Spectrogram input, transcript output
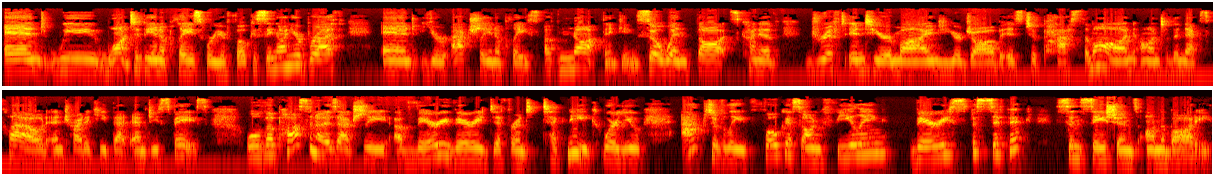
and we want to be in a place where you're focusing on your breath and you're actually in a place of not thinking so when thoughts kind of drift into your mind your job is to pass them on onto the next cloud and try to keep that empty space well vipassana is actually a very very different technique where you actively focus on feeling very specific sensations on the body.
